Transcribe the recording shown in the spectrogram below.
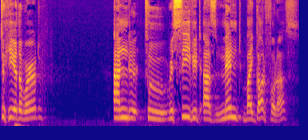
to hear the word and to receive it as meant by God for us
